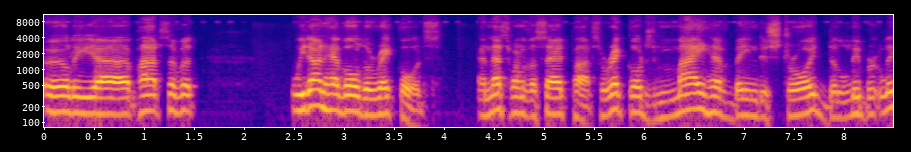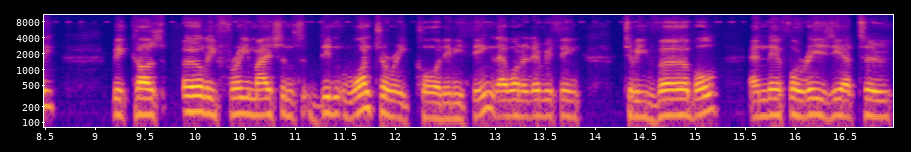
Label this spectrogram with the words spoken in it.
early uh, parts of it? we don't have all the records. And that's one of the sad parts. The records may have been destroyed deliberately because early Freemasons didn't want to record anything. They wanted everything to be verbal and therefore easier to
